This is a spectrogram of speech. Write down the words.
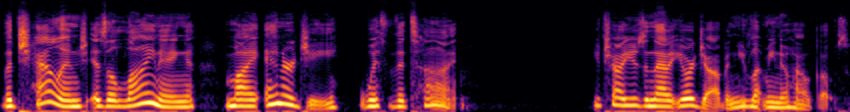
The challenge is aligning my energy with the time. You try using that at your job and you let me know how it goes.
